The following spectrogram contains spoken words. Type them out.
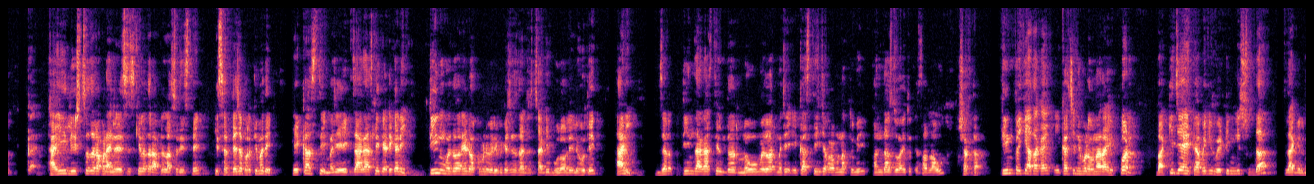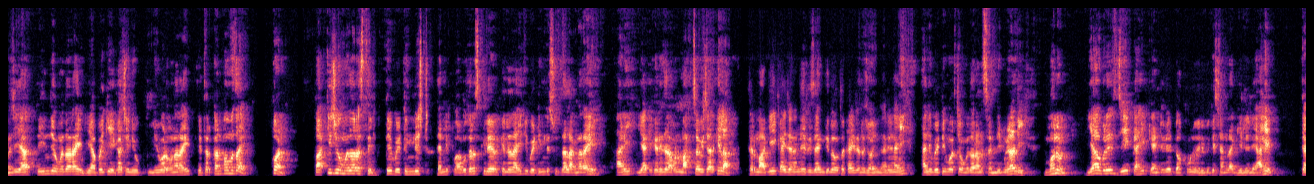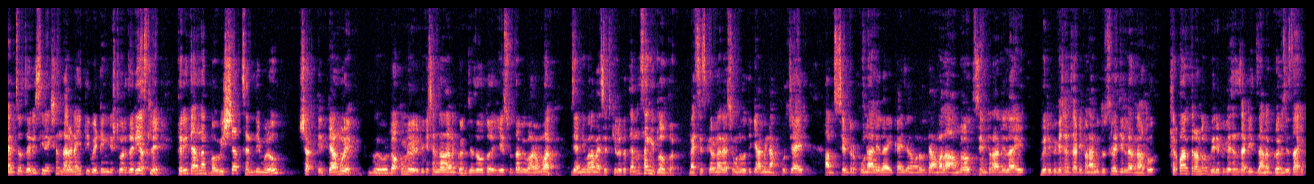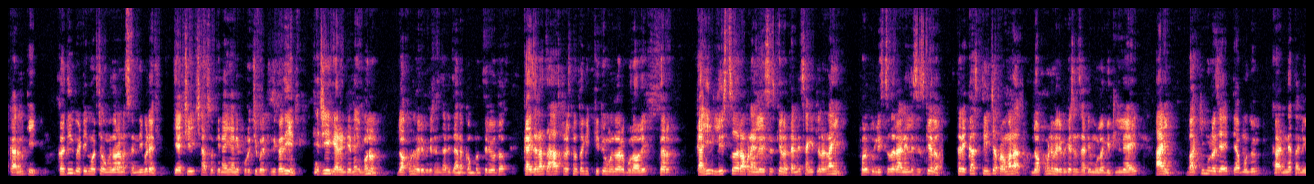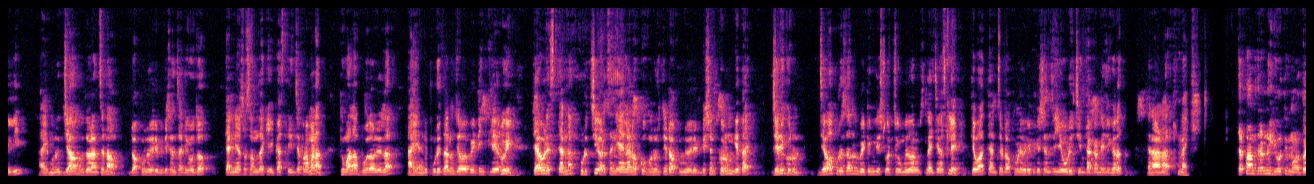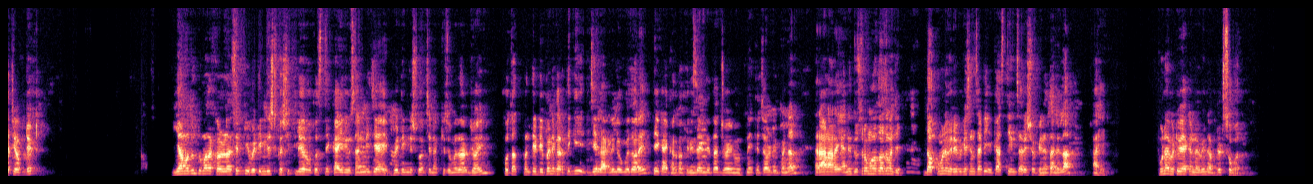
काही लिस्टचं जर आपण अनालिसिस केलं तर आपल्याला असं दिसते की सध्याच्या भरतीमध्ये एकाच तीन म्हणजे एक जागा असली त्या ठिकाणी तीन उमेदवार हे डॉक्युमेंट व्हेरिफिकेशनसाठी बोलावलेले होते. आणि जर तीन जागा असतील तर नऊ उमेदवार म्हणजे एकाच तीनच्या प्रमाणात तुम्ही अंदाज जो आहे तो त्याचा लावू शकता. तीन पैकी आता काय एकाची निवड होणार आहे. पण बाकी जे आहे त्यापैकी वेटिंग लिस्ट सुद्धा लागेल. म्हणजे या तीन जे उमेदवार आहेत यापैकी एकाची निवड होणार आहे. हे तर कन्फर्मच आहे. पण बाकी जे उमेदवार असतील ते वेटिंग लिस्ट त्यांनी अगोदरच क्लिअर केलेलं आहे की वेटिंग लिस्ट सुद्धा लागणार आहे. आणि या ठिकाणी जर आपण मागचा विचार केला तर मागेही काही जणांनी रिझाईन दिलं होतं काही जण जॉईन झाले नाही आणि वेटिंगवरच्या उमेदवारांना संधी मिळाली. म्हणून यावेळेस जे काही कॅन्डिडेट डॉक्युमेंट व्हेरिफिकेशनला गेलेले आहेत त्यांचं जरी सिलेक्शन झालं नाही ती वेटिंग लिस्टवर जरी असले तरी त्यांना भविष्यात संधी मिळू शकते. त्यामुळे डॉक्युमेंट व्हेरिफिकेशनला जाणं गरजेचं होतं. हे सुद्धा मी वारंवार ज्यांनी मला मेसेज केलं होतं त्यांना सांगितलं होतं. मेसेज करणारे असे म्हणत होते की आम्ही नागपूरचे आहेत. आमचं सेंटर पुणे आलेलं आहे. काही जण म्हणत होते आम्हाला अमरावती सेंटर आलेलं आहे व्हेरिफिकेशनसाठी पण आम्ही दुसऱ्या जिल्ह्यात राहतो. तर पहा मित्रांनो व्हेरिफिकेशनसाठी जाणं गरजेचं आहे. कारण की कधी वेटिंगवरच्या उमेदवारांना संधी मिळेल याची शाश्वती नाही आणि पुढची भरती कधी येईल त्याचीही गॅरंटी नाही. म्हणून डॉक्युमेंट व्हेरिफिकेशनसाठी जाणं कंपल्सरी होतं. काही जणांचा हाच प्रश्न होता की किती उमेदवार बोलावले? तर काही लिस्ट जर आपण अनालिसिस केलं त्यांनी सांगितलेलं नाही परंतु लिस्ट जर अनालिसिस केलं तर एकाच तीनच्या प्रमाणात डॉक्युमेंट व्हेरिफिकेशनसाठी मुलं घेतलेली आहेत आणि बाकी मुलं जे आहेत त्यामधून काढण्यात आलेली आहे. म्हणून ज्या उमेदवारांचं नाव डॉक्युमेंट व्हेरिफिकेशनसाठी होतं त्यांनी असं समजा की एकाच तीनच्या प्रमाणात तुम्हाला बोलावलेलं आहे. आणि पुढे चालून जेव्हा वेटिंग क्लिअर होईल त्यावेळेस त्यांना पुढची अडचण यायला नको म्हणून ते डॉक्युमेंट व्हेरिफिकेशन करून घेत आहे. जेणेकरून जेव्हा पुढे चालून वेटिंग लिस्टवरचे उमेदवार उचलायचे असले तेव्हा त्यांचं डॉक्युमेंट व्हेरिफिकेशनची एवढी चिंता करण्याची गरज राहणार नाही. तर पहा मित्रांनो ही होती महत्वाची अपडेट यामधून तुम्हाला कळलं असेल की वेटिंग लिस्ट कशी क्लिअर होत असते काही दिवसांनी जे आहे वेटिंग लिस्टवरचे नक्कीच उमेदवार जॉईन होतात. पण ते डिपेंड करते की जे लागलेले उमेदवार आहे ते काय करतात? रिझाईन देतात जॉईन होत नाही त्याच्यावर डिपेंडंट राहणार आहे. आणि दुसरं महत्वाचं म्हणजे डॉक्युमेंट व्हेरिफिकेशनसाठी एकाच तीनचा रेशो घेण्यात आलेला आहे. पुन्हा भेटूया एका नवीन अपडेट सोबत.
